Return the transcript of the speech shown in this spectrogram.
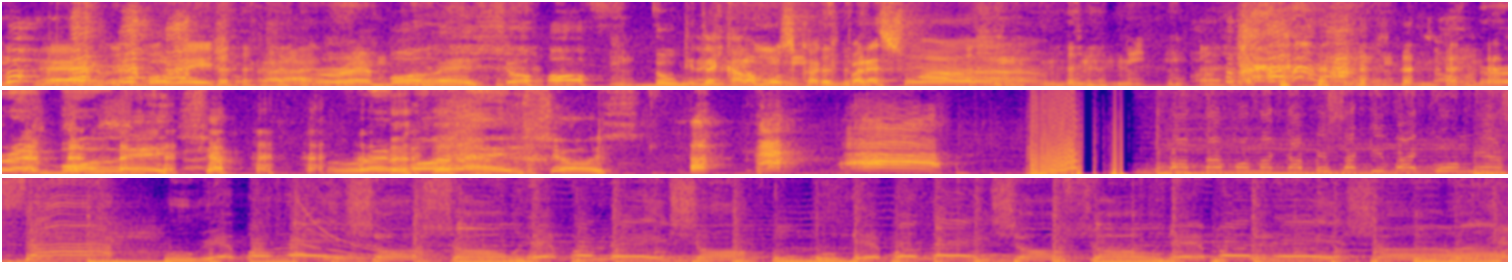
É, Revelation, caralho. Revelation of Doom. Que tem aquela música que parece uma... Revelation. Revelation. Bota a mão na cabeça que vai começar o Rebolation, som, Rebolation, o Rebolation, som, Rebolation.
